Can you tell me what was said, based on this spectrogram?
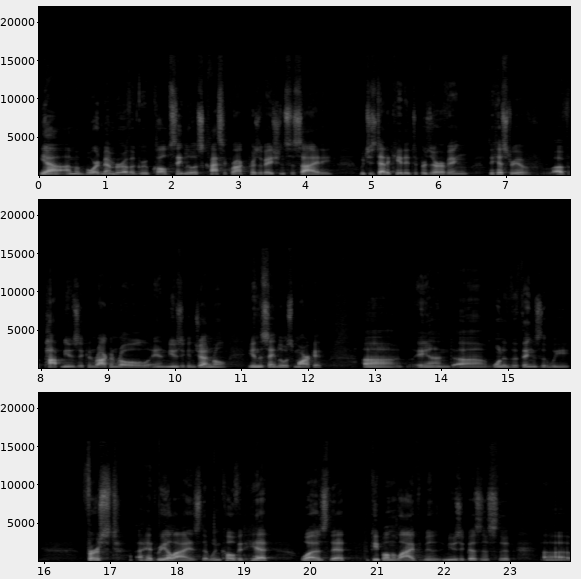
Yeah, I'm a board member of a group called St. Louis Classic Rock Preservation Society, which is dedicated to preserving the history of, of pop music and rock and roll and music in general in the St. Louis market. Uh, and uh, one of the things that we first uh, had realized that when COVID hit was that the people in the live mu- music business, that uh,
